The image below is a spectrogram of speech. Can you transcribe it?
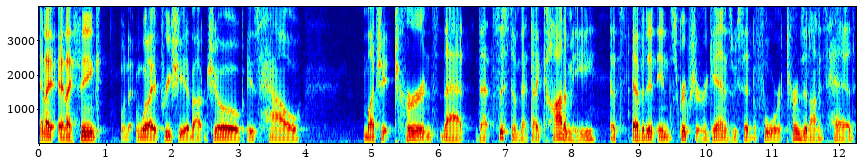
And I and I think what what I appreciate about Job is how much it turns that that system, that dichotomy that's evident in scripture. Again as we said before, it turns it on its head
